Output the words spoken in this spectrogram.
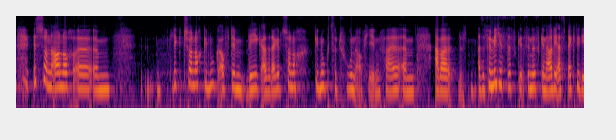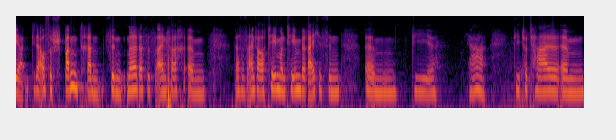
ist schon auch noch, äh, ähm, liegt schon noch genug auf dem Weg. Also da gibt es schon noch genug zu tun auf jeden Fall. Ähm, aber also für mich das, sind es genau die Aspekte, die, die da auch so spannend dran sind, ne? dass es einfach, ähm, dass es einfach auch Themen und Themenbereiche sind, ähm, die ja, die total, ähm,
